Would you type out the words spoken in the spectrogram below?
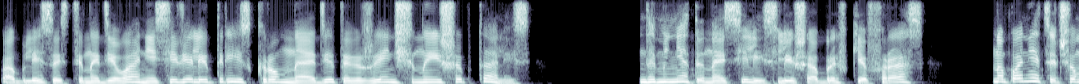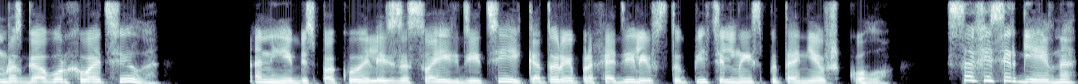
Поблизости на диване сидели три скромно одетых женщины и шептались. До меня доносились лишь обрывки фраз, но понять, о чем разговор, хватило. Они беспокоились за своих детей, которые проходили вступительные испытания в школу. «Софья Сергеевна»,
